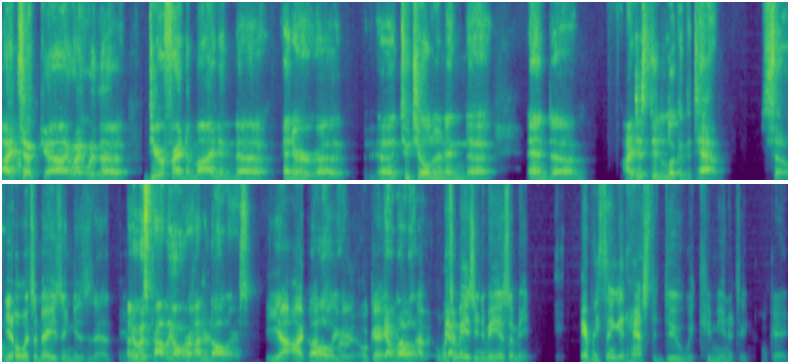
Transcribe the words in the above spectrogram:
I took. Uh, I went with a dear friend of mine and uh, and her uh, uh two children, and uh, and um, I just didn't look at the tab. So you know what's amazing is that. but it was probably over a hundred dollars. Yeah, I, well I believe over. you. Okay. Yeah, well. What's yeah. amazing to me is, I mean, everything that has to do with community. Okay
